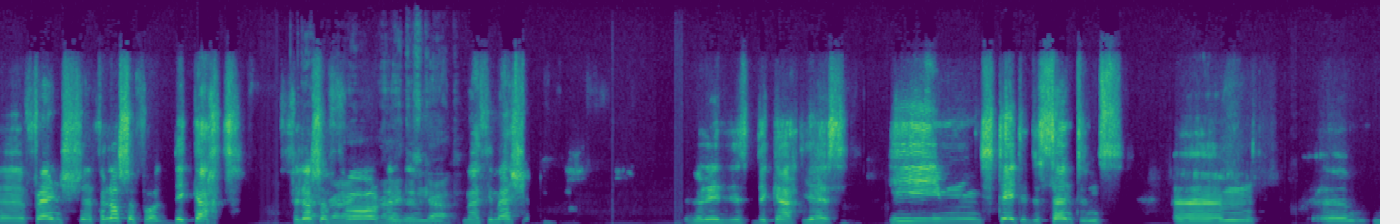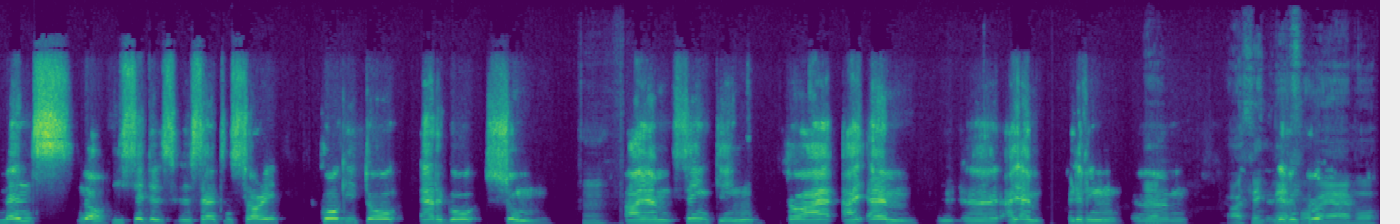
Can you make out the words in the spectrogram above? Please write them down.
uh, French philosopher Descartes, philosopher yeah, René, René and um, mathematician. René Descartes, yes. He um, stated the sentence, um, um, mens, no, he said this, the sentence, sorry, cogito ergo sum. Hmm. I am thinking, so I, I am, uh, I am living um, I think therefore I am, or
